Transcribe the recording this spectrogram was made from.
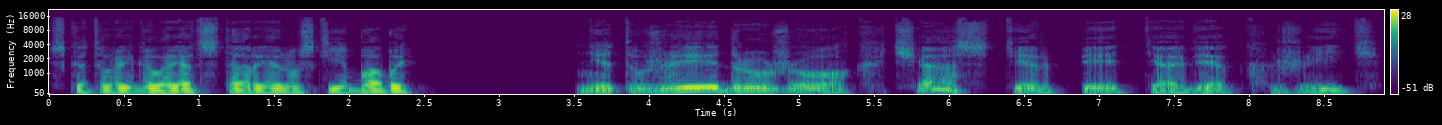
с которой говорят старые русские бабы. — Не тужи, дружок, час терпеть, а век жить.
